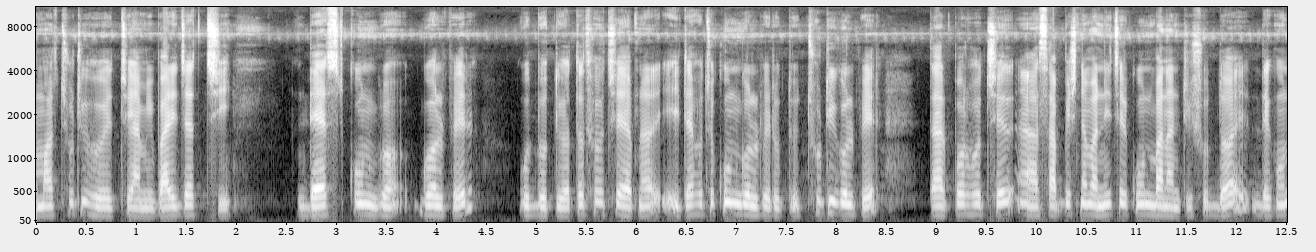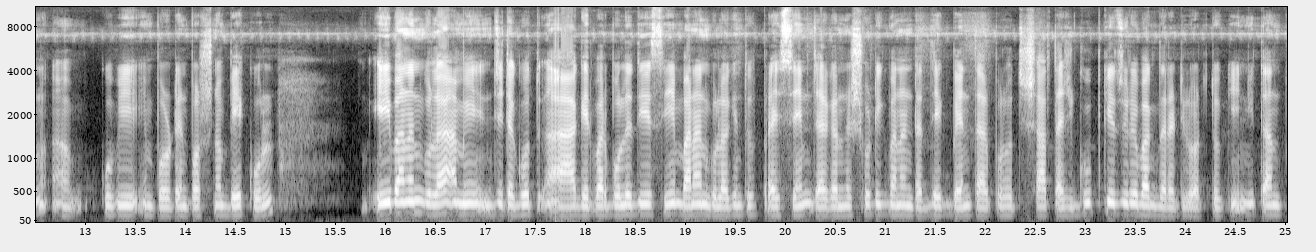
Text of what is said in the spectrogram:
আমার ছুটি হয়েছে, আমি বাড়ি যাচ্ছি। ড্যাশ কোন গল্পের উদ্ভূতি অর্থাৎ হচ্ছে আপনার, এটা হচ্ছে কোন গল্পের ছুটি গল্পের তারপর হচ্ছে ছাব্বিশ নাম্বার নিচের কোন বানানটি শুদ্ধ হয়? দেখুন খুবই ইম্পর্টেন্ট প্রশ্ন, বেকুল। এই বানানগুলা আমি যেটা গত আগের বার বলে দিয়েছি, বানানগুলা কিন্তু প্রায় সেম যার কারণে সঠিক বানানটা দেখবেন। তারপর হচ্ছে সাতাশ গুপকে জুড়ে বাগধারাটির অর্থ কি? নিতান্ত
